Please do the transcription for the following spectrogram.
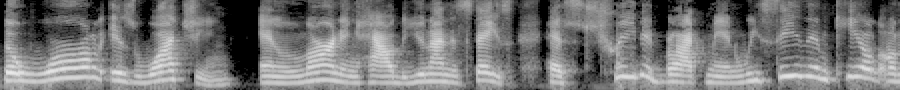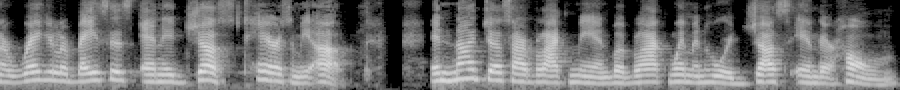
the world is watching and learning how the United States has treated Black men. We see them killed on a regular basis and it just tears me up. And not just our Black men, but Black women who are just in their home.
